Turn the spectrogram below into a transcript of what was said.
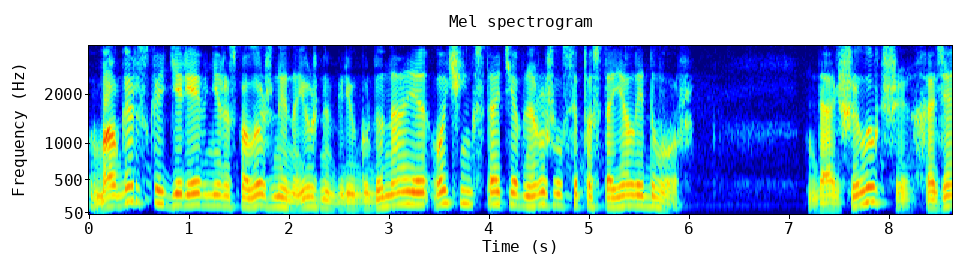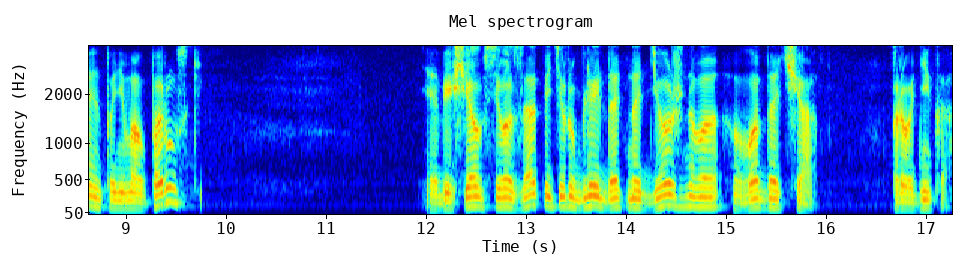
В болгарской деревне, расположенной на южном берегу Дуная, очень кстати обнаружился постоялый двор. Дальше лучше, хозяин понимал по-русски и обещал всего за 5 рублей дать надежного водача, проводника.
